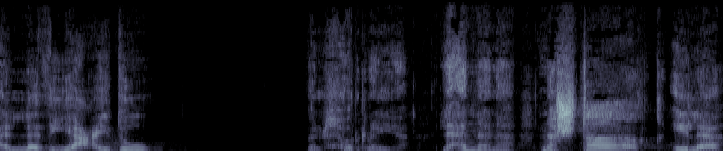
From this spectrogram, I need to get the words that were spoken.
الذي يعد بالحرية. لأننا نشتاق إلى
